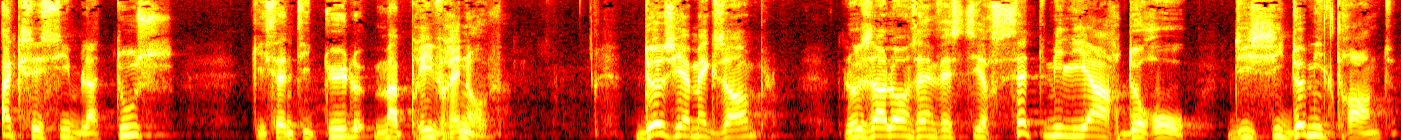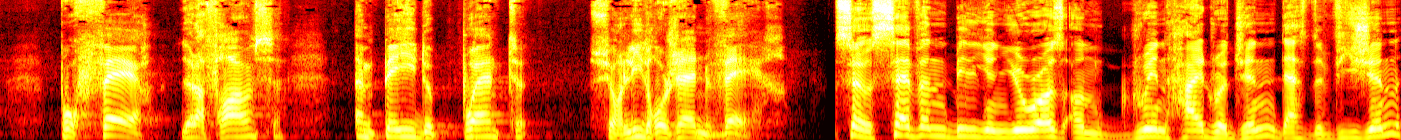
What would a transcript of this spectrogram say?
accessible à tous, qui s'intitule Ma Prive Rénove. Deuxième exemple, nous allons investir 7 milliards d'euros d'ici 2030 pour faire de la France un pays de pointe sur l'hydrogène vert. So 7 billion euros on green hydrogen, that's the vision.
